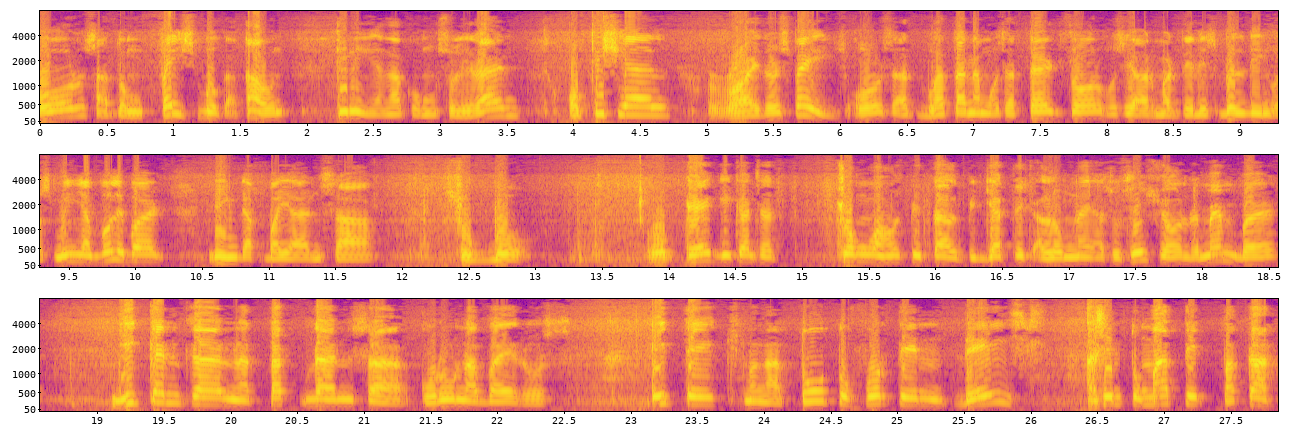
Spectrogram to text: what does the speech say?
or sa atong Facebook account, kini ang akong suliran, official writer's page or sa at buhatan na mo sa third floor, Jose R. Martinez Building, Osmeña Boulevard, Dingdakbayan sa Sugbo. Okay, gikan sa Chongwa Hospital Pediatric Alumni Association, remember, gikan ka natakdan sa coronavirus, it takes mga 2 to 14 days asymptomatic pa ka.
